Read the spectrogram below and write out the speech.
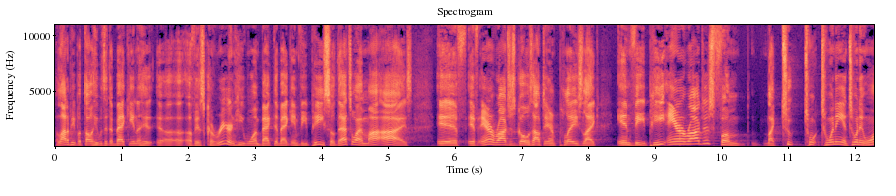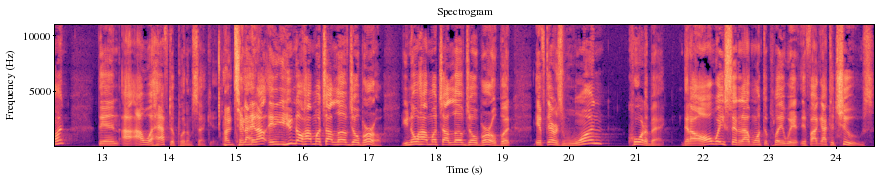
a lot of people thought he was at the back end of his, uh, uh of his career and he won back to back MVP. So that's why, in my eyes, if if Aaron Rodgers goes out there and plays like MVP Aaron Rodgers from like two, 20 and 21, then I, I, will have to put him second. And, I, and, I, and you know how much I love Joe Burrow. You know how much I love Joe Burrow. But if there's one quarterback that I always said that I want to play with, if I got to choose,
